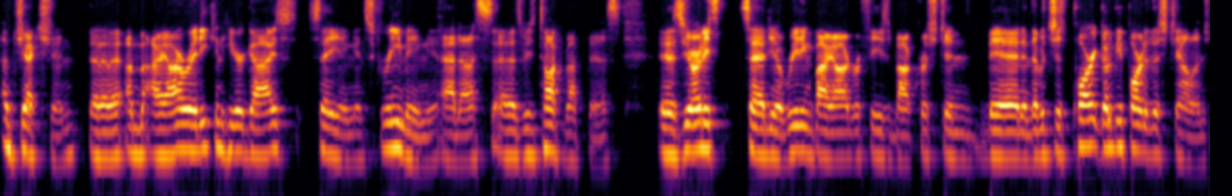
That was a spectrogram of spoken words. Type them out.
objection that I, I already can hear guys saying and screaming at us as we talk about this is you already said, you know, reading biographies about Christian men, and that was just part going to be part of this challenge.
